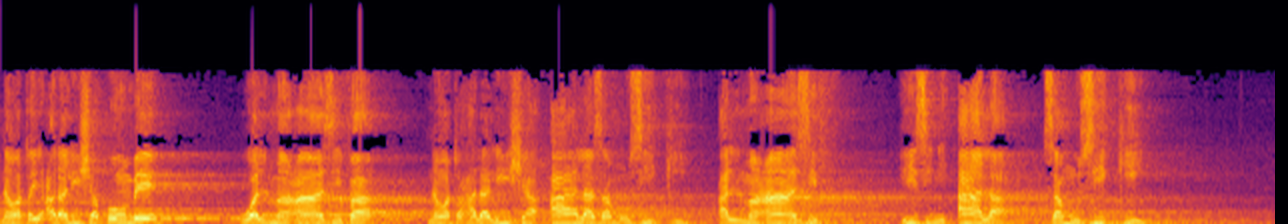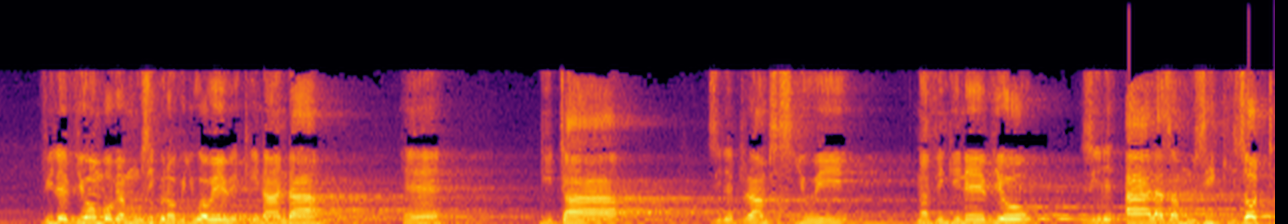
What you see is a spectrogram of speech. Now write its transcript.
na wataihalalisha pombe wal maazifa na watahalalisha ala za muziki. Almaazif hizi ni ala za muziki. Vile vyombo vya muziki unavyojua wewe kinanda eh gitaa zile drums sijui na vinginevyo zile ala za muziki zote.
